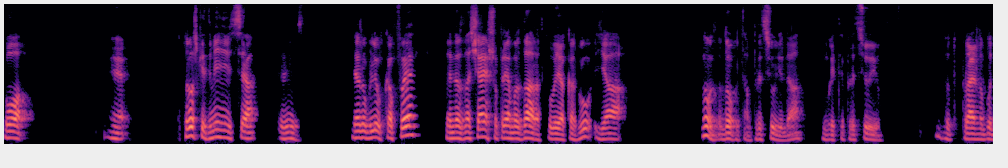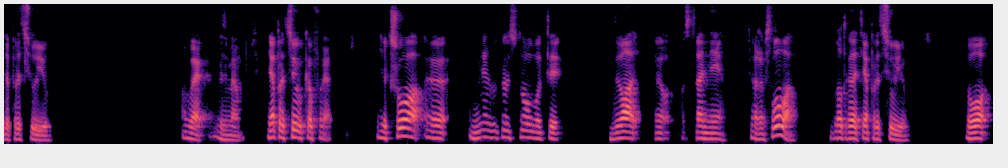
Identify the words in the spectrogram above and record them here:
то е, трошки змінюється зміст. Я роблю в кафе, це не означає, що прямо зараз, коли я кажу, я ну, добре там працюю, да? Бити працюю. Тут правильно буде працюю. Век візьмемо. Я працюю в кафе. Якщо е, не використовувати два е, останні скажімо, слова, от сказати я працюю, то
